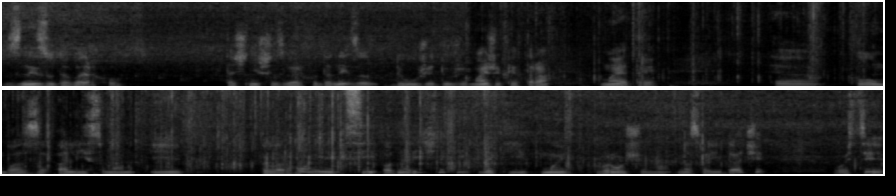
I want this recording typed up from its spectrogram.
знизу до верху, точніше зверху до низу, дуже-дуже, майже півтора метри. Е, клумба з алісумом і пеларгонії. Всі однорічники, які ми вирощуємо на своїй дачі, ось ці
